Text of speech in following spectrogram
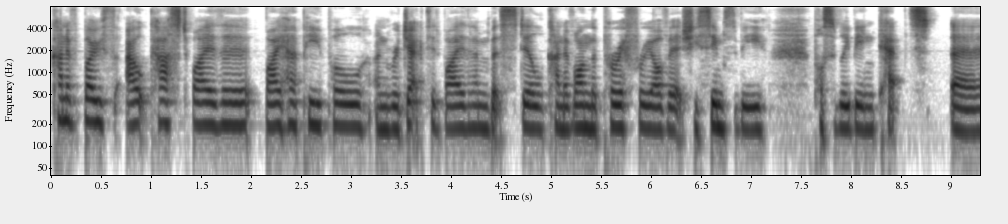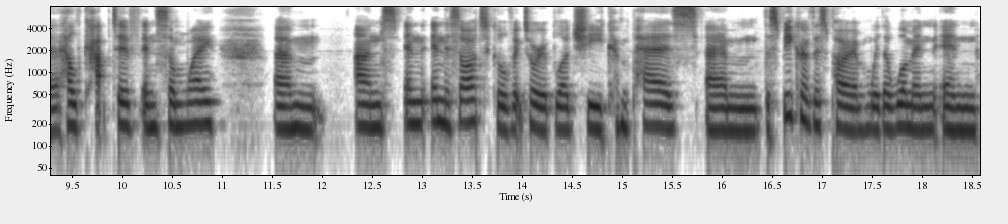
kind of both outcast by the by her people and rejected by them, but still kind of on the periphery of it. She seems to be possibly being kept uh, held captive in some way. Um, and in in this article, Victoria Blud she compares um, the speaker of this poem with a woman in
